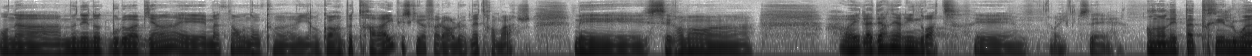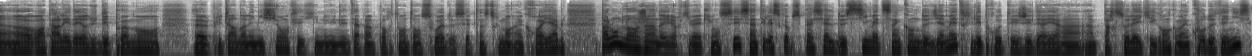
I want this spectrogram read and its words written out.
on a mené notre boulot à bien et maintenant donc euh, il y a encore un peu de travail puisqu'il va falloir le mettre en marche, mais c'est vraiment oui, la dernière ligne droite. Et oui c'est on n'en est pas très loin. on va parler d'ailleurs du déploiement euh, plus tard dans l'émission, c'est une, une, étape importante en soi de cet instrument incroyable. Parlons de l'engin d'ailleurs qui va être lancé. C'est un télescope spatial de 6 mètres 50 de diamètre. Il est protégé derrière un, pare-soleil qui est grand comme un cours de tennis.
